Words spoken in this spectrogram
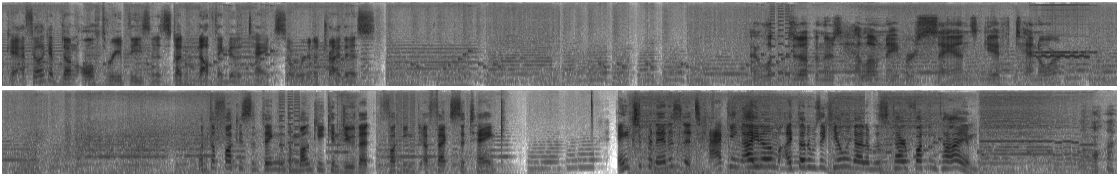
Okay, I feel like I've done all three of these and it's done nothing to the tank, so we're gonna try this. I looked it up and there's Hello Neighbor Sans GIF Tenor. What the fuck is the thing that the monkey can do that fucking affects the tank? Ancient Banana's an attacking item? I thought it was a healing item this entire fucking time. What?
